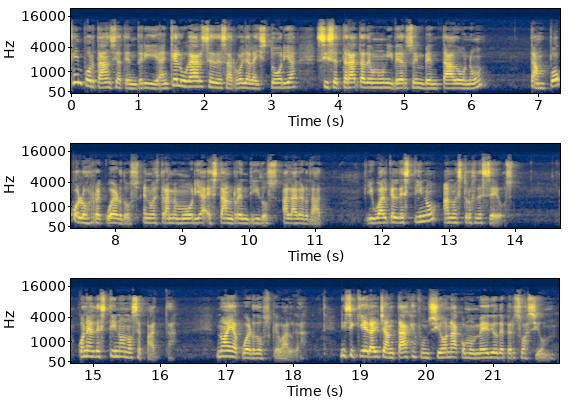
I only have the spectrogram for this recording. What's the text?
¿qué importancia tendría en qué lugar se desarrolla la historia si se trata de un universo inventado o no? Tampoco los recuerdos en nuestra memoria están rendidos a la verdad, igual que el destino a nuestros deseos. Con el destino no se pacta, no hay acuerdos que valga. Ni siquiera el chantaje funciona como medio de persuasión.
